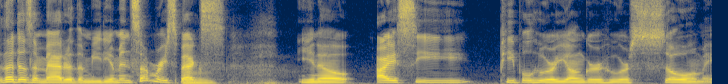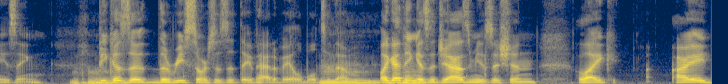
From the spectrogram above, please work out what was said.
That doesn't matter the medium. In some respects, you know, I see people who are younger who are so amazing Mm-hmm. because of the resources that they've had available to them. Mm, Like I think as a jazz musician, like I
